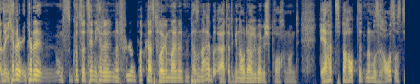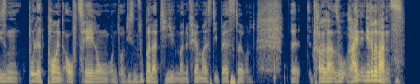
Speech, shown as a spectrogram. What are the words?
Also ich hatte, ich hatte, um es kurz zu erzählen, ich hatte in einer früheren Podcast-Folge mal mit einem Personalberater genau darüber gesprochen und der hat behauptet, man muss raus aus diesen Bullet-Point-Aufzählungen und, und diesen Superlativen, meine Firma ist die beste und äh, tralala, so rein in die Relevanz.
